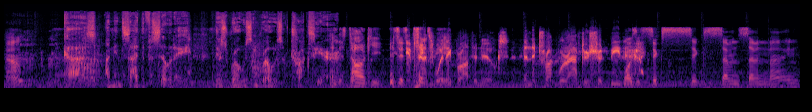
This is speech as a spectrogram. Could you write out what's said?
Huh? Kaz, I'm inside the facility. There's rows and rows of trucks here. And here. this donkey, it just If kicked that's where me. they brought the nukes, then the truck we're after should be there. Was it six six seven seven nine?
